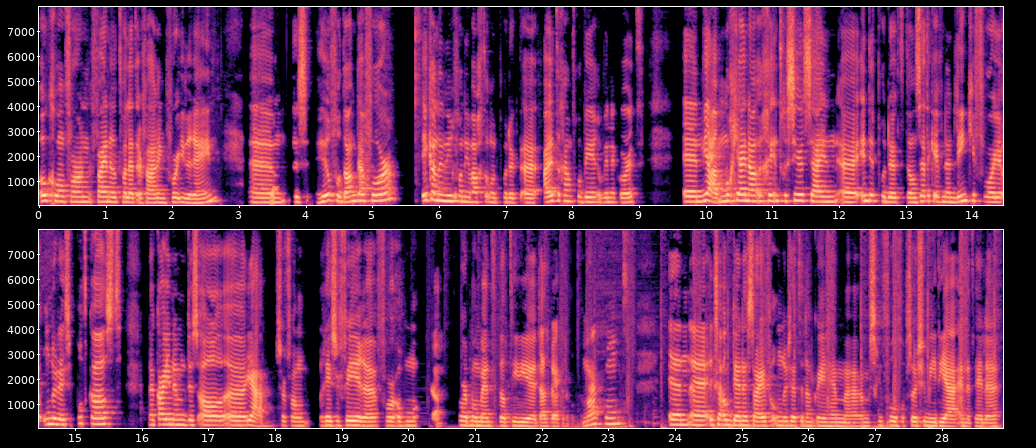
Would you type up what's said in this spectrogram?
ook gewoon voor een fijnere toiletervaring voor iedereen. Um, Dus heel veel dank daarvoor. Ik kan in ieder geval niet wachten om het product uh, uit te gaan proberen binnenkort. En ja, mocht jij nou geïnteresseerd zijn uh, in dit product, dan zet ik even een linkje voor je onder deze podcast. Dan kan je hem dus al uh, ja, een soort van reserveren voor, op, ja. voor het moment dat hij daadwerkelijk op de markt komt. En ik zou ook Dennis daar even onder zetten. Dan kun je hem misschien volgen op social media en het hele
